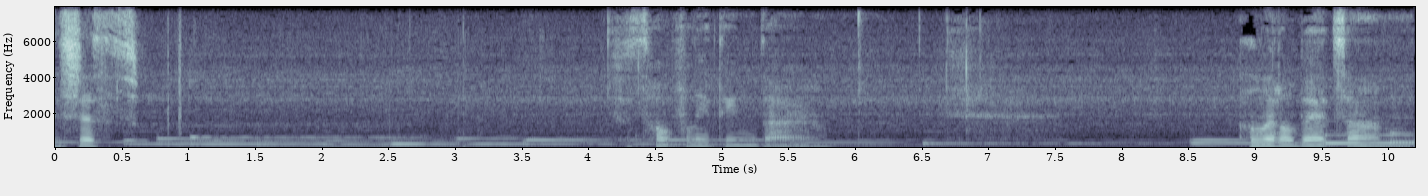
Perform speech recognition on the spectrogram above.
it's just just hopefully things are a little bit um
